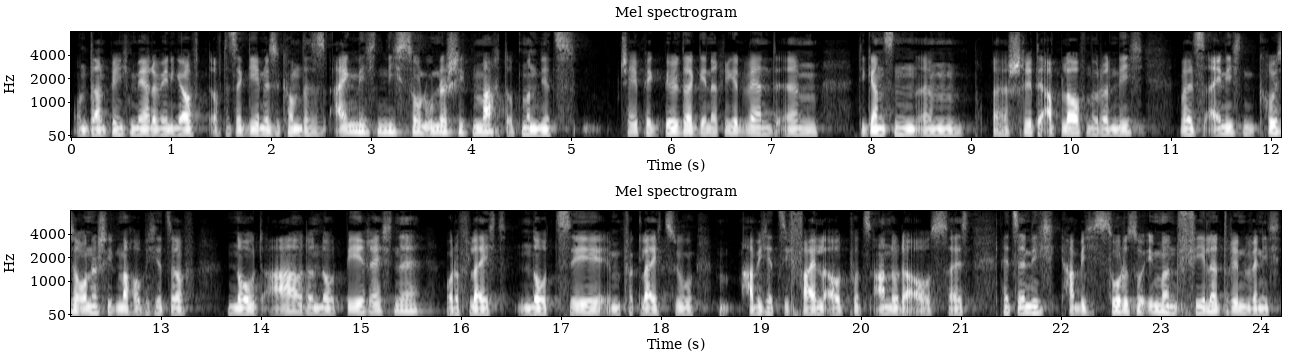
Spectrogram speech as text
und dann bin ich mehr oder weniger auf, auf das Ergebnis gekommen, dass es eigentlich nicht so einen Unterschied macht, ob man jetzt JPEG-Bilder generiert, während ähm, die ganzen ähm, äh, Schritte ablaufen oder nicht, weil es eigentlich einen größeren Unterschied macht, ob ich jetzt auf Node A oder Node B rechne oder vielleicht Node C im Vergleich zu, habe ich jetzt die File-Outputs an oder aus. Das heißt, letztendlich habe ich so oder so immer einen Fehler drin, wenn ich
